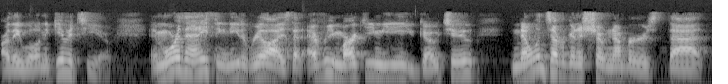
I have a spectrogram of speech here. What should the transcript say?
Are they willing to give it to you? And more than anything, you need to realize that every marketing meeting you go to, no one's ever going to show numbers that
